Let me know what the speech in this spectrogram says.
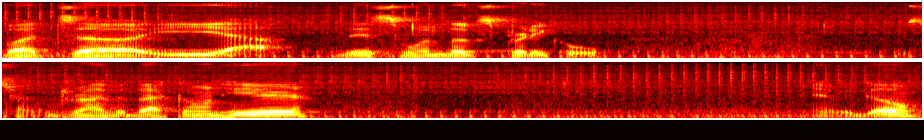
But, uh, yeah, this one looks pretty cool. Just try to drive it back on here. There we go.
